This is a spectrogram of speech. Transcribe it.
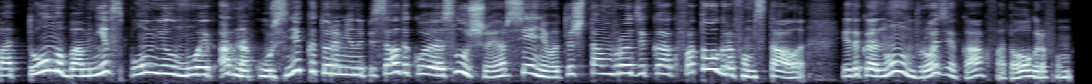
потом обо мне вспомнил мой однокурсник, который мне написал такое, слушай, Арсеньева, ты же там вроде как фотографом стала. Я такая, ну, вроде как фотографом.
